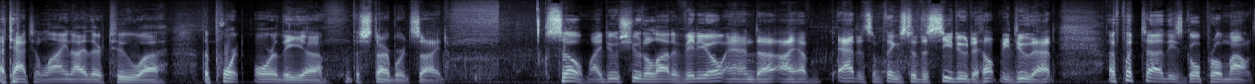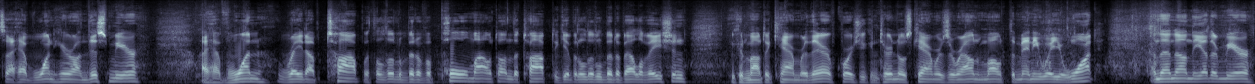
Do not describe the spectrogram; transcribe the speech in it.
attach a line either to uh, the port or the, uh, the starboard side. So I do shoot a lot of video and uh, I have added some things to the Sea-Doo to help me do that. I've put uh, these GoPro mounts. I have one here on this mirror. I have one right up top with a little bit of a pole mount on the top to give it a little bit of elevation. You can mount a camera there. Of course, you can turn those cameras around and mount them any way you want. And then on the other mirror,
